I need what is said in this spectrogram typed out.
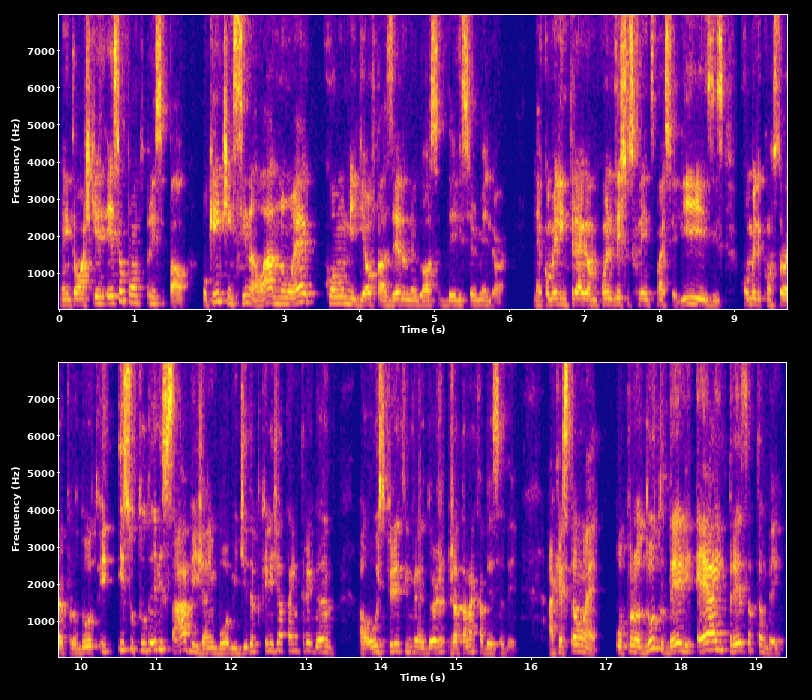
Né? Então, acho que esse é o ponto principal. O que a gente ensina lá não é como o Miguel fazer o negócio dele ser melhor. né? Como ele entrega, como ele deixa os clientes mais felizes, como ele constrói produto. E isso tudo ele sabe já em boa medida, porque ele já está entregando. O espírito empreendedor já está na cabeça dele. A questão é, o produto dele é a empresa também.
